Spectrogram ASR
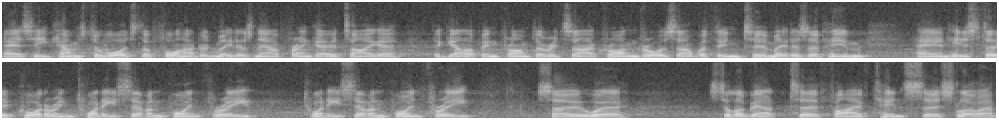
As he comes towards the 400 metres now Franco Tiger the galloping prompter it's Akron draws up within two metres of him. And his third quarter in 27.3 27.3 so uh, Still about uh, five tenths uh, slower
